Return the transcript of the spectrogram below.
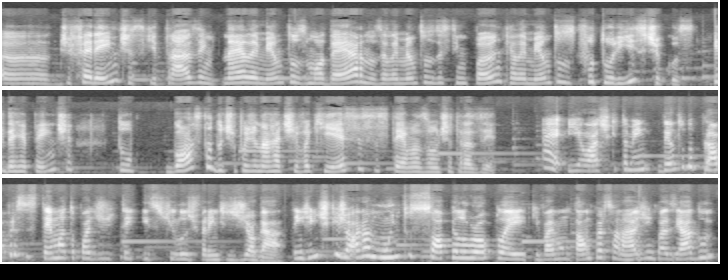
Uh, diferentes que trazem né, elementos modernos, elementos do steampunk, elementos futurísticos, e de repente tu gosta do tipo de narrativa que esses sistemas vão te trazer. É, e eu acho que também dentro do próprio sistema tu pode ter estilos diferentes de jogar. Tem gente que joga muito só pelo roleplay, que vai montar um personagem baseado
